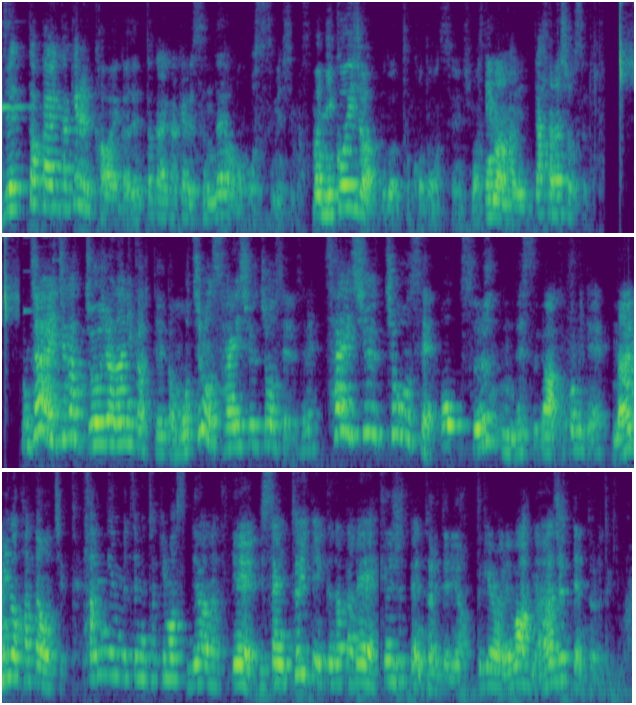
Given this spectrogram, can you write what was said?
Z 回かける可愛いか Z 回かける済んだいをもうおすすめします。まあ2個以上は僕のことおすすめします。今の言った話をすると。じゃあ1月上旬は何かっていうと、もちろん最終調整ですね。最終調整をするんですが、ここ見て、波の方をチェック。単元別に解きますではなくて、実際に解いていく中で90点取れてるよ。時もあれば70点取る時もあ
